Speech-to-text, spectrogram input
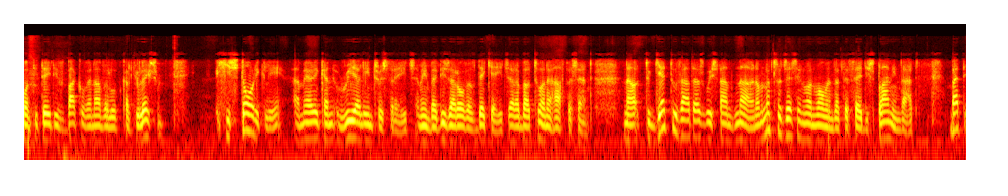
quantitative back of an envelope calculation. Historically, American real interest rates, I mean, but these are over decades, are about 2.5%. Now, to get to that as we stand now, and I'm not suggesting one moment that the Fed is planning that, but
